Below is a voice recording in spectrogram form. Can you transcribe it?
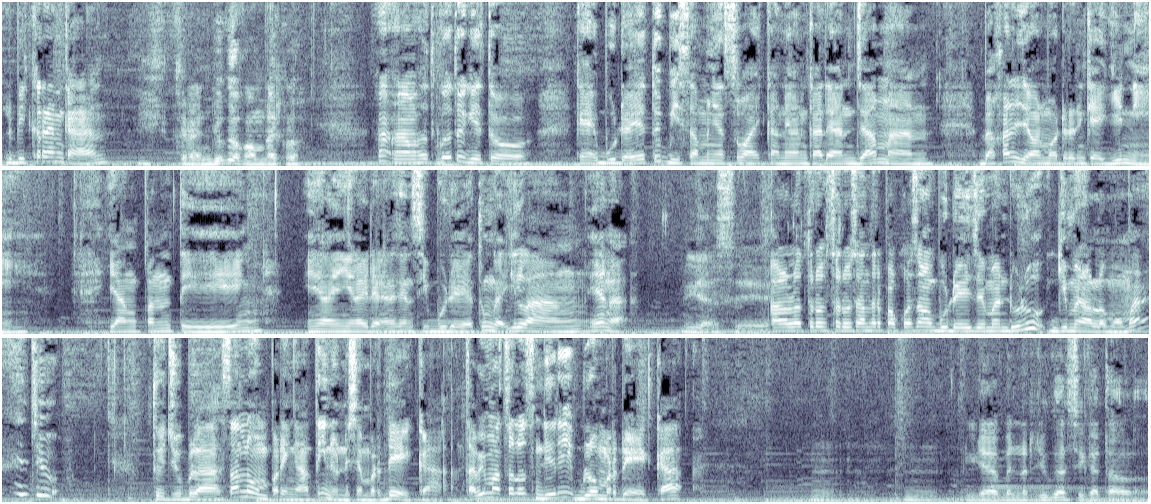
lebih keren kan? Keren juga komplek lo. Heeh, maksud gue tuh gitu Kayak budaya tuh bisa menyesuaikan dengan keadaan zaman Bahkan di zaman modern kayak gini Yang penting Nilai-nilai dan esensi budaya tuh nggak hilang Ya nggak? Iya sih. Kalau lo terus-terusan terpaku sama budaya zaman dulu Gimana lo mau maju? 17-an lo memperingati Indonesia merdeka Tapi masa lo sendiri belum merdeka ya bener juga sih kata lo.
